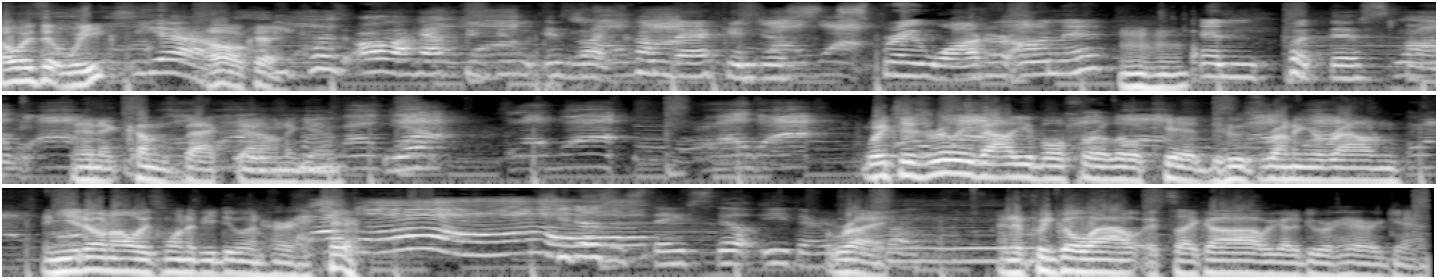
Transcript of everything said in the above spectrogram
Oh, is it weeks? Yeah. Oh, okay. Because all I have to do is like come back and just spray water on it hmm and put this on it. And it comes back down again. Yep. Which is really valuable for a little kid who's running around and you don't always want to be doing her hair. She doesn't stay still either. Right. Like- And if we go out, it's like, oh, we got to do her hair again.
